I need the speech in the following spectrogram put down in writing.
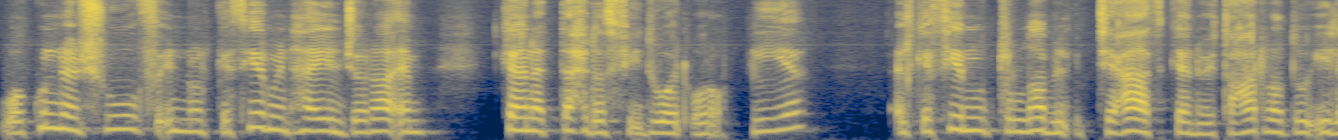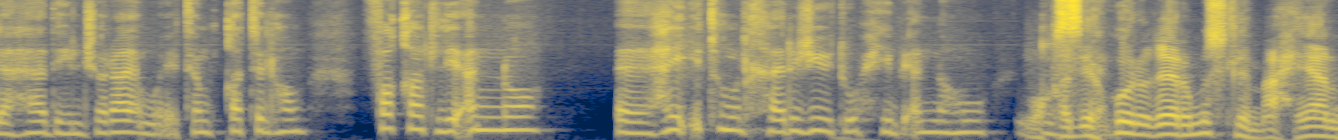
وكنا نشوف إنه الكثير من هذه الجرائم كانت تحدث في دول أوروبية الكثير من طلاب الابتعاث كانوا يتعرضوا إلى هذه الجرائم ويتم قتلهم فقط لأنه آه، هيئتهم الخارجية توحي بأنه وقد مسلم. يكون غير مسلم أحيانا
